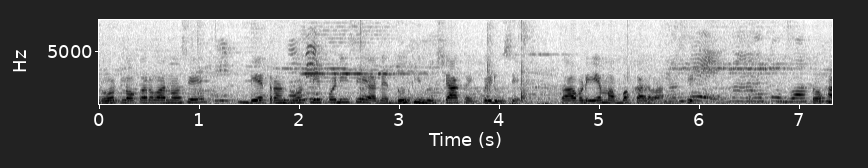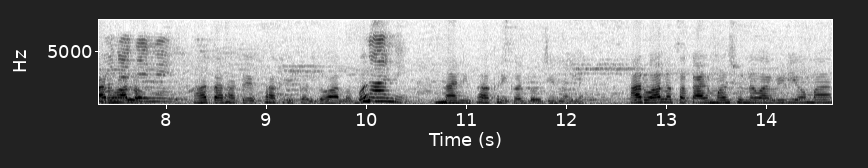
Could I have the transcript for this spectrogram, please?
રોટલો કરવાનો છે. બે ત્રણ રોટલી પડી છે અને દૂધીનું શાકય પડ્યું છે. તો આપણે એમાં બકાડવાનું છે. તો સારું હાલો. હા તો એક ભાખરી કરી દો હાલો બસ. નાની. ભાખરી કરી દો જીનો સારું હાલો તો કાલ મળશું નવા વિડીયોમાં.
